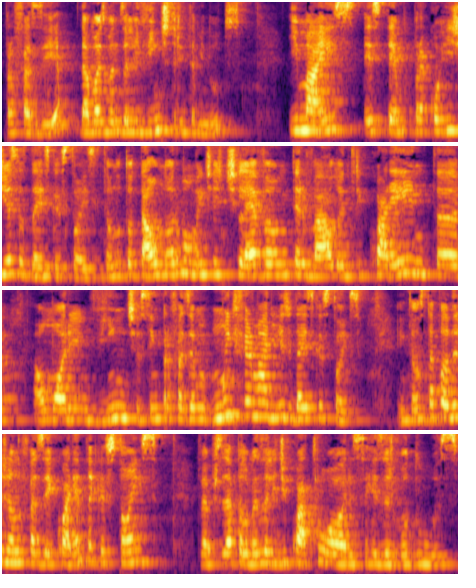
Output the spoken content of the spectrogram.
para fazer, dá mais ou menos ali 20, 30 minutos e mais esse tempo para corrigir essas 10 questões. Então, no total, normalmente a gente leva um intervalo entre 40 a 1 hora e 20, assim, para fazer uma enfermaria de 10 questões. Então, se está planejando fazer 40 questões, vai precisar pelo menos ali de 4 horas, você reservou duas.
